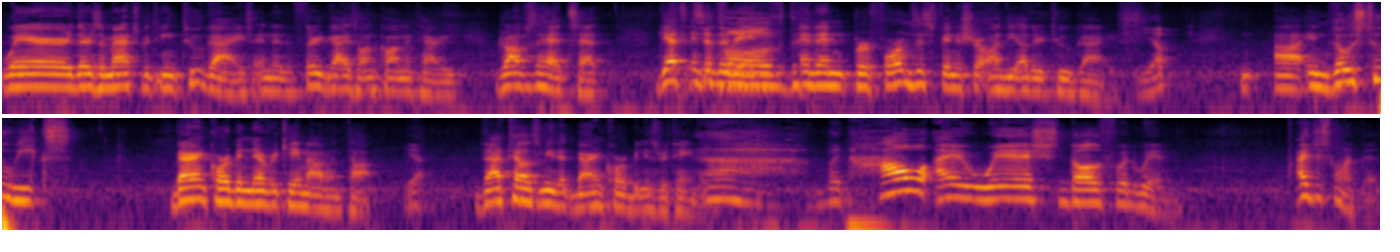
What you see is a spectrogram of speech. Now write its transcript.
where there's a match between two guys, and then the third guy's on commentary, drops the headset, gets into the ring, and then performs his finisher on the other two guys. Yep. Uh, in those two weeks, Baron Corbin never came out on top. Yeah. That tells me that Baron Corbin is retained. But how I wish Dolph would win. I just want it.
